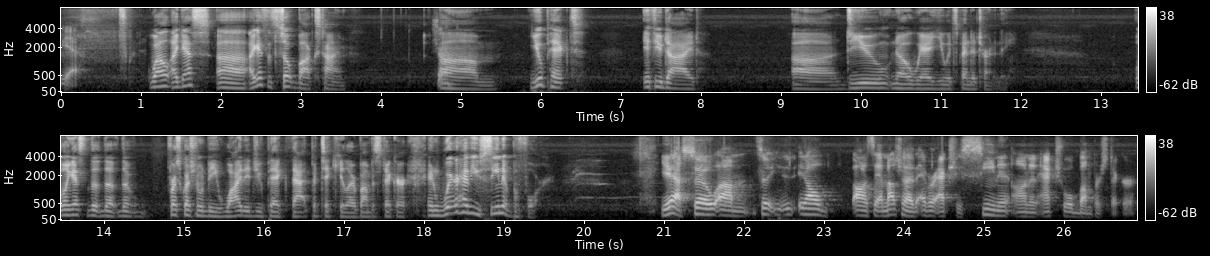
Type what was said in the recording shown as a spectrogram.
yes, Well, I guess uh, I guess it's soapbox time. sure. Um, you picked if you died. Uh, do you know where you would spend eternity? Well, I guess the, the the first question would be why did you pick that particular bumper sticker, and where have you seen it before? Yeah, so um, so in all honesty, I'm not sure I've ever actually seen it on an actual bumper sticker,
